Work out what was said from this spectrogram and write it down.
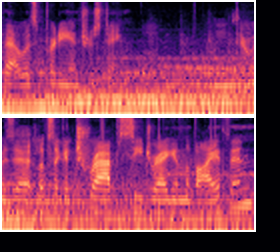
That was pretty interesting. There was a, looks like a trapped sea dragon leviathan.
